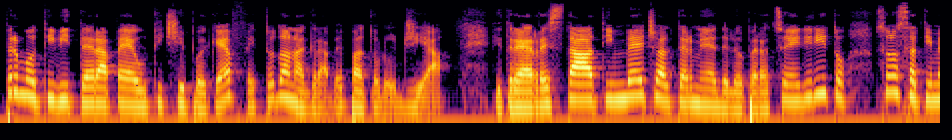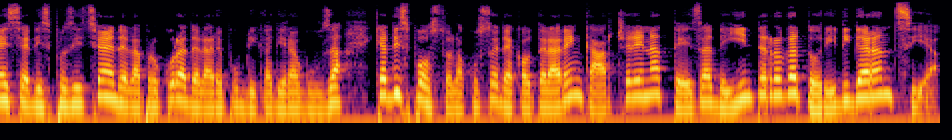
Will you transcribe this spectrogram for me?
per motivi terapeutici poiché è affetto da una grave patologia. I tre arrestati, invece, al termine delle operazioni di rito, sono stati messi a disposizione della Procura della Repubblica di Ragusa che ha disposto la custodia cautelare in carcere in attesa degli interrogatori di garanzia.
